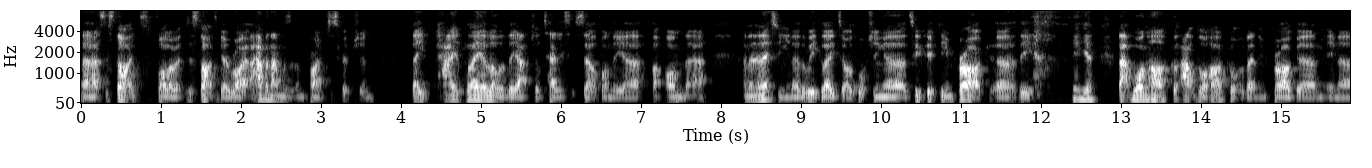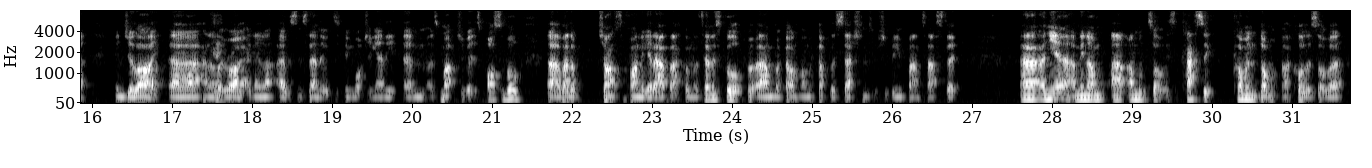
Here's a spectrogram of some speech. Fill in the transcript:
Uh, so started to follow it. So started to go right. I have an Amazon Prime subscription they pay, play a lot of the actual tennis itself on the uh, on there. And then the next thing you know, the week later, I was watching uh, 250 in Prague, uh, the yeah, that one hard, outdoor hardcourt event in Prague um, in uh, in July. Uh, and okay. I was like, right. And then uh, ever since then, I've just been watching any um, as much of it as possible. Uh, I've had a chance to finally get out back on the tennis court for um, on a couple of sessions, which have been fantastic. Uh, and yeah, I mean, I'm I'm sort of it's a classic common. Dom- I call it sort of a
